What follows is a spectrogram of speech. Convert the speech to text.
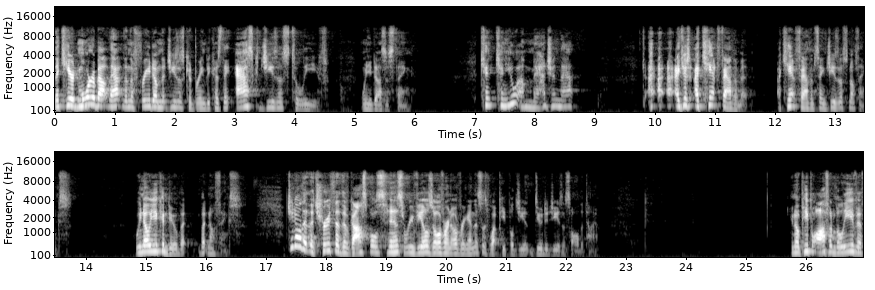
they cared more about that than the freedom that Jesus could bring because they asked Jesus to leave when he does his thing. Can, can you imagine that? I, I, I just, I can't fathom it. I can't fathom saying, Jesus, no thanks. We know you can do, but, but no thanks. Do you know that the truth of the Gospels is reveals over and over again? This is what people do to Jesus all the time. You know, people often believe if,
